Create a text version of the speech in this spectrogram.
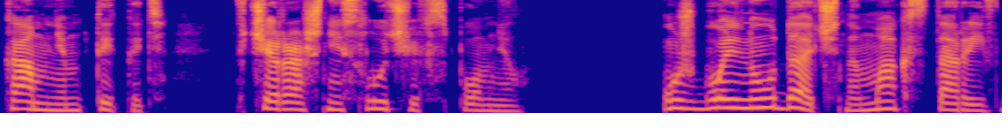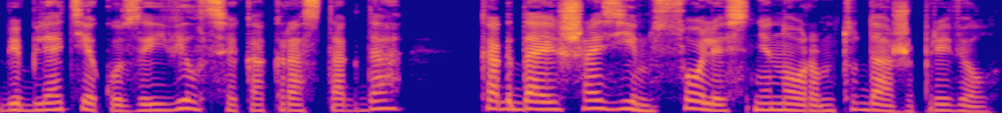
камнем тыкать, вчерашний случай вспомнил. Уж больно удачно маг старый в библиотеку заявился как раз тогда, когда и Шазим Соля с Нинором туда же привел.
